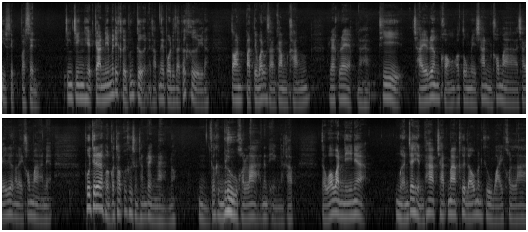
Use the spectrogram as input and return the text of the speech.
10-20% จริง ๆ เหตุการณ์นี้ไม่ได้เคยเพิ่งเกิดนะครับในประวัติศาสตร์ก็เคยนะตอนปฏิวัติอุตสาหกรรมครั้งแรกๆนะฮะที่ใช้เรื่องของออโตเมชันเข้ามาใช้เรื่องอะไรเข้ามาเนี่ยผู้ที่ได้รับผลกระทบก็คือชนชั้นแรงงานเนาะก็คือ blue collar นั่นเองนะครับ แต่ว่าวันนี้เนี่ยเหมือนจะเห็นภาพชัดมากขึ้นแล้วมันคือ white collar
